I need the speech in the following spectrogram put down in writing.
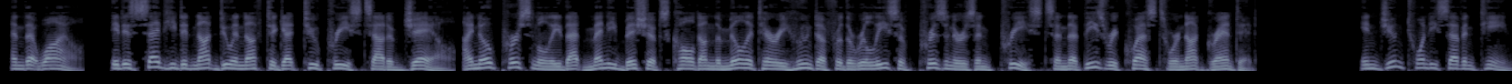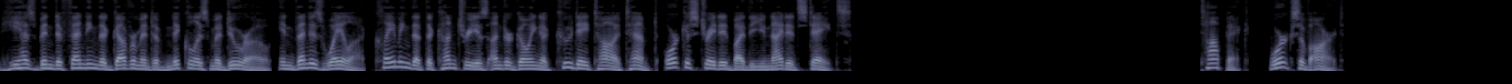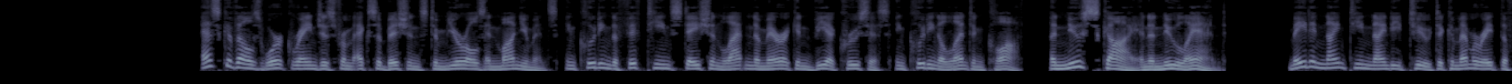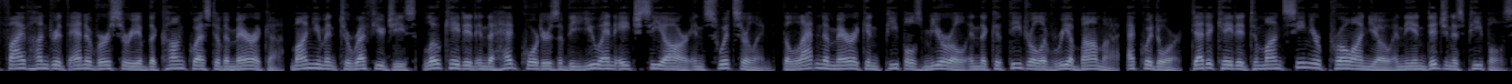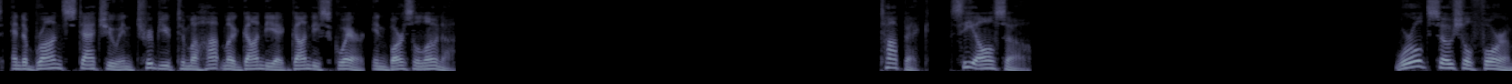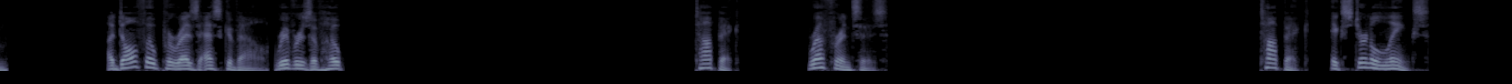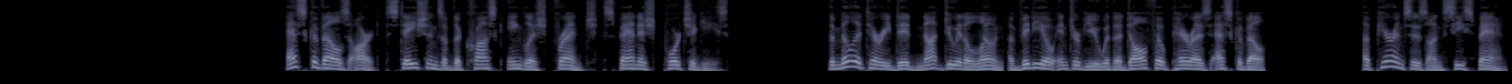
and that while it is said he did not do enough to get two priests out of jail. I know personally that many bishops called on the military junta for the release of prisoners and priests and that these requests were not granted. In June 2017 he has been defending the government of Nicolas Maduro, in Venezuela, claiming that the country is undergoing a coup d'état attempt, orchestrated by the United States. Works of art Esquivel's work ranges from exhibitions to murals and monuments, including the 15-station Latin American Via Crucis including a Lenten cloth, "'A New Sky and a New Land' Made in 1992 to commemorate the 500th anniversary of the conquest of America, Monument to Refugees, located in the headquarters of the UNHCR in Switzerland, the Latin American People's Mural in the Cathedral of Riobamba, Ecuador, dedicated to Monsignor Proaño and the indigenous peoples, and a bronze statue in tribute to Mahatma Gandhi at Gandhi Square, in Barcelona. See also World Social Forum Adolfo Pérez Esquivel, Rivers of Hope. References. External links. Esquivel's art, Stations of the Cross English, French, Spanish, Portuguese. The military did not do it alone a video interview with Adolfo Pérez Esquivel Appearances on C-SPAN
